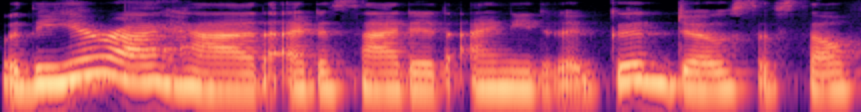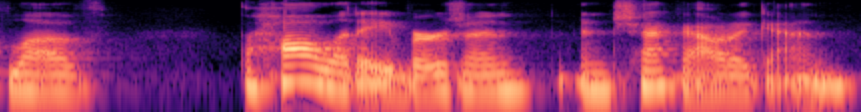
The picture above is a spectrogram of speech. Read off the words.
With the year I had, I decided I needed a good dose of self love, the holiday version, and check out again.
